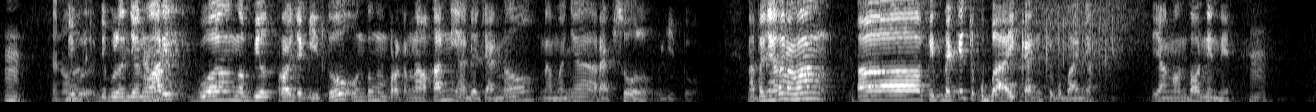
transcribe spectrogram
Di, Januari. di bulan Januari gue nge-build project itu untuk memperkenalkan nih ada channel namanya Repsul gitu. Nah ternyata memang eh, feedbacknya cukup baik kan, cukup banyak yang nontonin ya.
